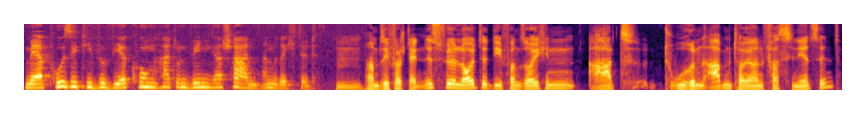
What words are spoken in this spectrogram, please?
mehr positive Wirkungen hat und weniger Schaden anrichtet. Hm. Haben Sie Verständnis für Leute, die von solchen Art Touren, Abenteuern fasziniert sind?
